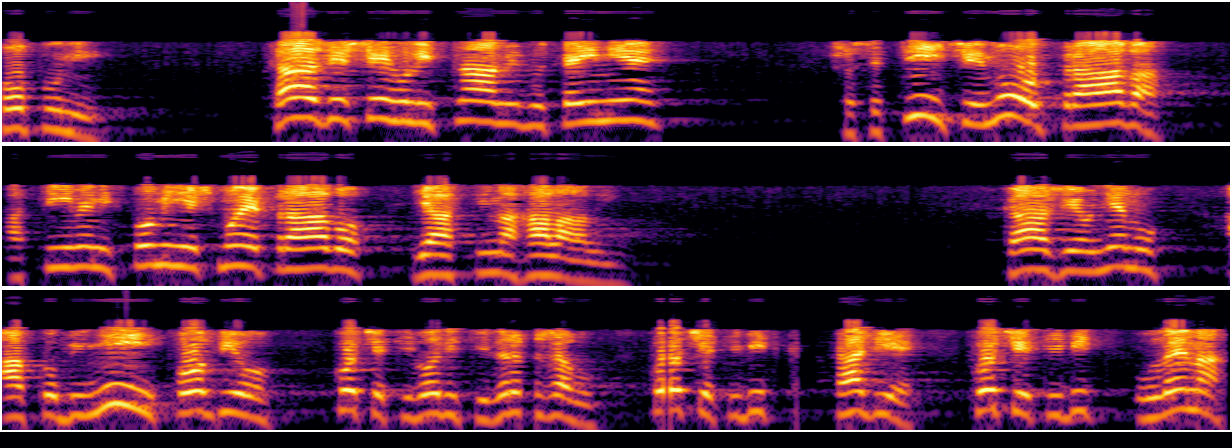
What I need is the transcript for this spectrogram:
popuni. Kaže šehul islam ibn Tejmije, što se tiče mog prava, a ti meni spominješ moje pravo, ja s halalim. Kaže o njemu, ako bi njih pobio, ko će ti voditi državu, ko će ti biti kadije, ko će ti biti ulema,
